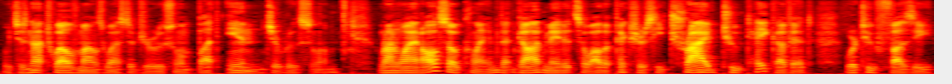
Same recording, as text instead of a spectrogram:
which is not 12 miles west of Jerusalem, but in Jerusalem. Ron Wyatt also claimed that God made it so all the pictures he tried to take of it were too fuzzy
